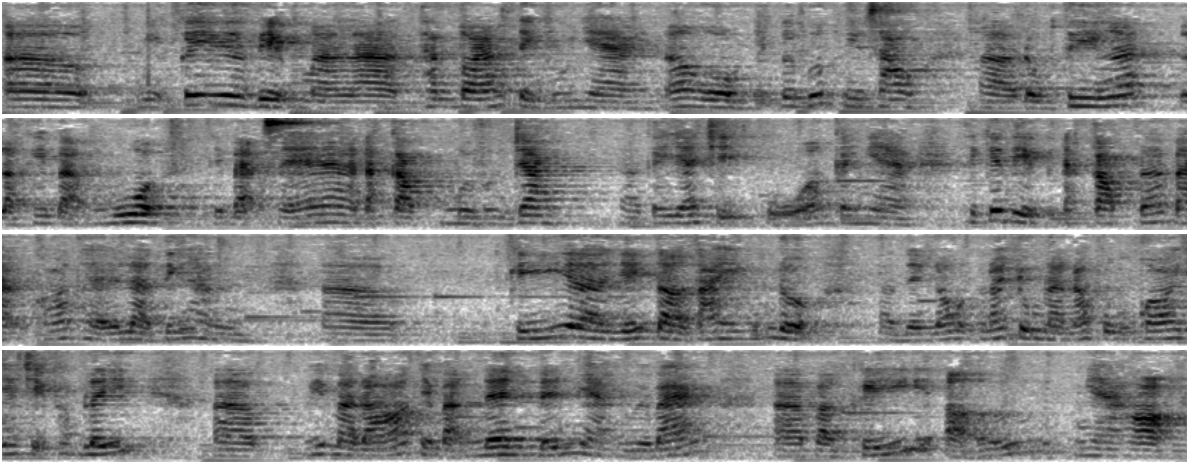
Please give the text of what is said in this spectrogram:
À, những cái việc mà là thanh toán tiền mua nhà nó gồm những cái bước như sau. À, đầu tiên á, là khi bạn mua thì bạn sẽ đặt cọc 10 phần trăm à, cái giá trị của căn nhà. Thì cái việc đặt cọc đó bạn có thể là tiến hành à, ký à, giấy tờ tay cũng được. À, thì nó nói chung là nó cũng có giá trị pháp lý. À, khi mà đó thì bạn nên đến nhà người bán à, và ký ở nhà họ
